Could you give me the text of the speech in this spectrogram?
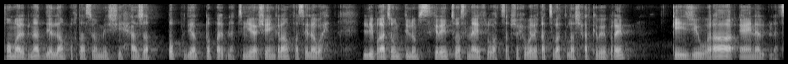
promo البنات ديال l'importation mais شي حاجة top ديال ال top البنات. 28 غرام فاصلة واحد. اللي بغاتهم دير لهم ال screen تواصل معايا في الواتساب. شوف حواليقات تبارك الله شحال كبيبرين كيجيو رائعين البنات.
